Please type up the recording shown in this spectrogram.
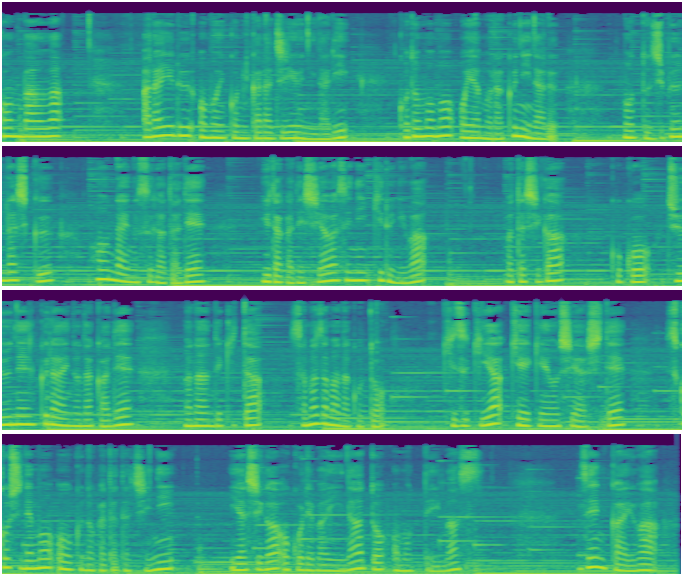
こんばんは。あらゆる思い込みから自由になり子供も親も楽になる。もっと自分らしく本来の姿で豊かで幸せに生きるには私がここ10年くらいの中で学んできたさまざまなこと気づきや経験をシェアして少しでも多くの方たちに癒しが起こればいいなと思っています。前回は「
